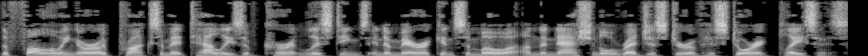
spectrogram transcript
The following are approximate tallies of current listings in American Samoa on the National Register of Historic Places.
